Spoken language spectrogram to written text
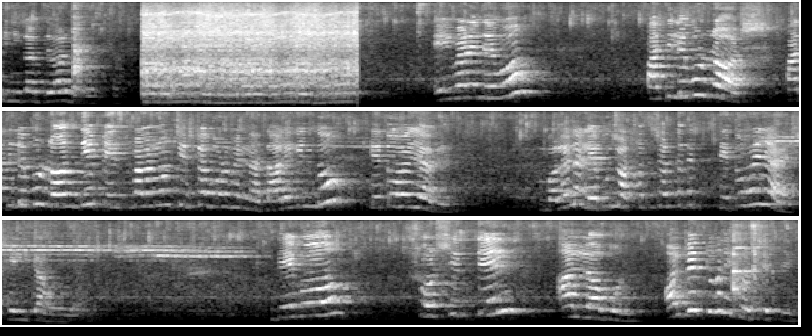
ভিনিগার দেওয়ার ব্যবস্থা। এইবারে দেব পাতিলেবুর রস। পাতিলেবুর রস দিয়ে পেস্ট বানানোর চেষ্টা করবেন না, তাহলে কিন্তু তেতো হয়ে যাবে। বলে না, লেবু চটকাতে চটকাতে তেতো হয়ে যায়, সেইটা হয়ে যাবে দেব সর্ষের তেল আর লবণ। অল্প একটুখানি সর্ষের তেল।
